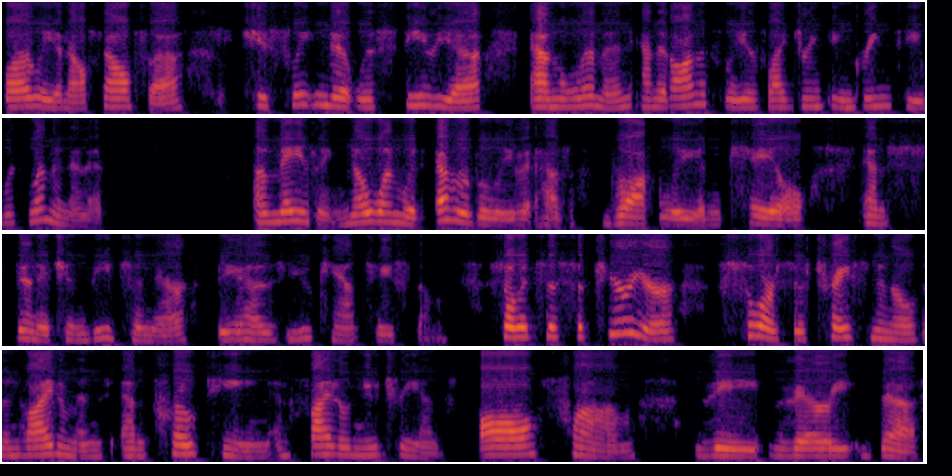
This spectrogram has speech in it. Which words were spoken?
barley, and alfalfa. She sweetened it with stevia and lemon, and it honestly is like drinking green tea with lemon in it. Amazing. No one would ever believe it has broccoli and kale and spinach and beets in there because you can't taste them. So it's a superior source of trace minerals and vitamins and protein and phytonutrients, all from the very best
